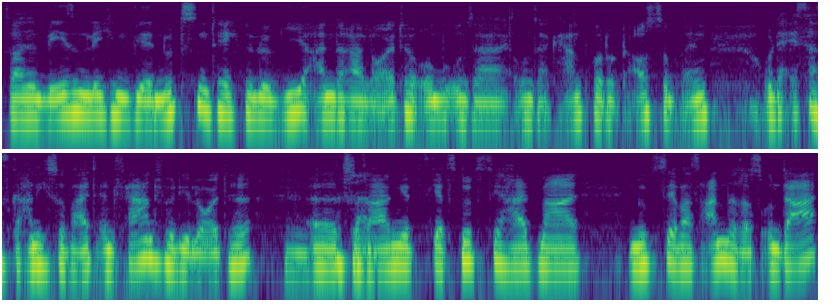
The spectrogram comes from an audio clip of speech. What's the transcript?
sondern im Wesentlichen wir nutzen Technologie anderer Leute, um unser, unser Kernprodukt auszubringen. Und da ist das gar nicht so weit entfernt für die Leute, äh, zu sagen, jetzt, jetzt nutzt ihr halt mal, nutzt ihr was anderes. Und da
